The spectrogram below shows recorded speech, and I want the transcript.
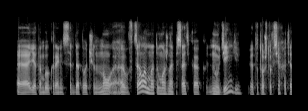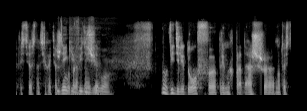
Э, я там был крайне сосредоточен. Но э, в целом это можно описать как, ну, деньги. Это то, что все хотят, естественно, все хотят, Деньги в виде чего? Ну, в виде лидов, прямых продаж, ну, то есть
